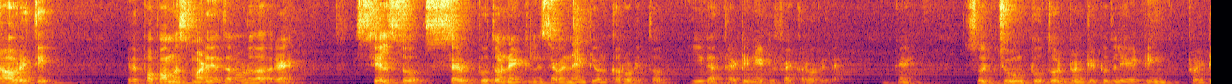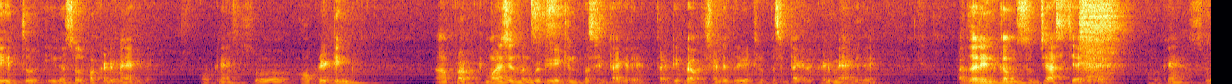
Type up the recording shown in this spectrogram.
ಯಾವ ರೀತಿ ಇದು ಪರ್ಫಾಮೆನ್ಸ್ ಮಾಡಿದೆ ಅಂತ ನೋಡೋದಾದರೆ ಸೇಲ್ಸು ಸೆವೆ ಟೂ ತೌಸಂಡ್ ನೈನ್ಟೀನಲ್ಲಿ ಸೆವೆನ್ ನೈಂಟಿ ಒನ್ ಕರೋಡ್ ಇತ್ತು, ಈಗ ತರ್ಟೀನ್ ಏಯ್ಟಿ ಫೈವ್ ಕರೋಡ್ ಇದೆ. Okay so June two thousand twenty ಟೂದಲ್ಲಿ ಏಯ್ಟೀನ್ ಟ್ವೆಂಟಿ ಇತ್ತು, ಈಗ ಸ್ವಲ್ಪ ಕಡಿಮೆ ಆಗಿದೆ. Okay so operating profit margin ಬಂದುಬಿಟ್ಟು ಏಯ್ಟೀನ್ ಪರ್ಸೆಂಟ್ ಆಗಿದೆ ತರ್ಟಿ ಫೈವ್ ಪರ್ಸೆಂಟ್ ಇದ್ದು ಏಯ್ಟೀನ್ ಪರ್ಸೆಂಟ್ ಆಗಿದೆ, ಕಡಿಮೆ ಆಗಿದೆ. ಅದರ್ ಇನ್ಕಮ್ ಸ್ವಲ್ಪ ಜಾಸ್ತಿ ಆಗಿದೆ. Okay so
